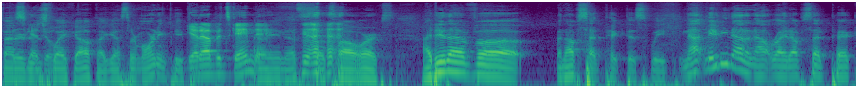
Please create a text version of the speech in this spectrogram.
better to just wake up. I guess they're morning people. Get up, it's game day. I mean, that's, that's how it works. I did have uh, an upset pick this week. Not maybe not an outright upset pick,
